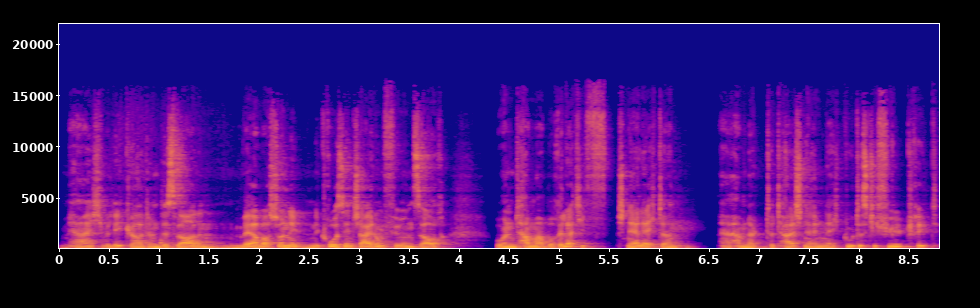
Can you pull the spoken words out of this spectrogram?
Ja, ich überlege gerade und das war dann, ja, war schon eine, eine, große Entscheidung für uns auch und haben aber relativ schnell echt dann, haben da total schnell ein echt gutes Gefühl gekriegt.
